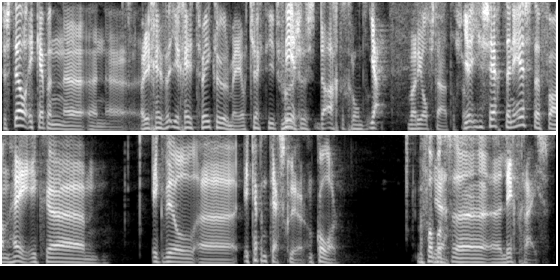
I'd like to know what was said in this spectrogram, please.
Dus stel, ik heb een... Uh, een uh, je, geeft, je geeft twee kleuren mee, of checkt hij het versus de achtergrond ja. waar hij op staat of zo? Je, je zegt ten eerste van, hey, ik, uh, ik wil... ik heb een tekstkleur, een color. Bijvoorbeeld yeah. lichtgrijs.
